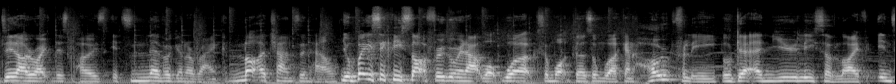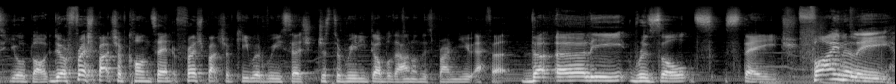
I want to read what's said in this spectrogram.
did I write this post? It's never gonna rank, not a chance in hell. You'll basically start figuring out what works and what doesn't work and hopefully you'll get a new lease of life into your blog. Do a fresh batch of content, fresh batch of keyword research just to really double down on this brand new effort. The early results stage. Finally,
